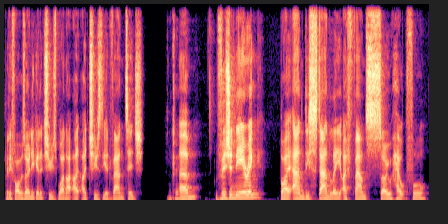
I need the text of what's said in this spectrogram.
But if I was only going to choose one, I, would choose The Advantage. Okay. Um, Visioneering by Andy Stanley, I found so helpful.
